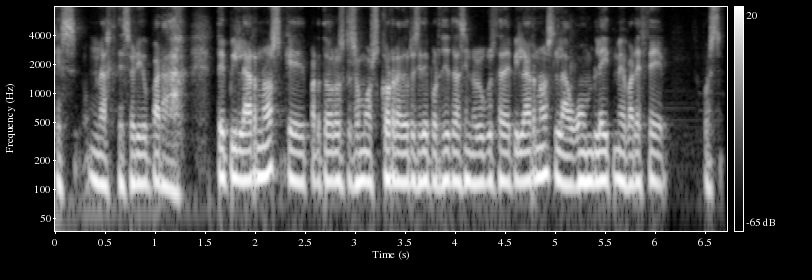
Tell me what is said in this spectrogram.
que es un accesorio para depilarnos, que para todos los que somos corredores y deportistas y nos gusta depilarnos, la OneBlade me parece pues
